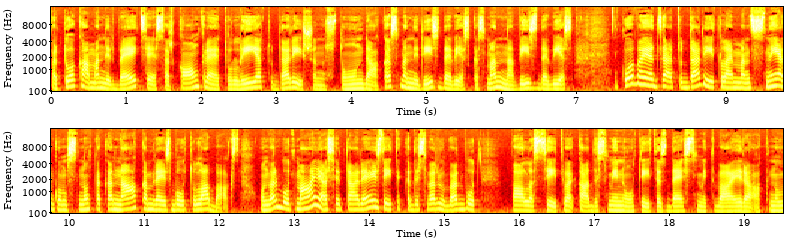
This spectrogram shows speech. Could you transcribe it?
par to, kā man ir veicies ar konkrētu lietu darīšanu stundā, kas man ir izdevies, kas man nav izdevies. Ko vajadzētu darīt, lai mans sniegums nu, nākamreiz būtu labāks? Un varbūt mājās ir tā reizīte, kad es varu varbūt palasīt, vai kādas minūtītes, desmit vairāk, nu,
